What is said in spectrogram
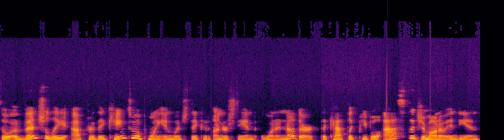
So eventually, after they came to a point in which they could understand one another, the Catholic people asked the Jumano Indians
